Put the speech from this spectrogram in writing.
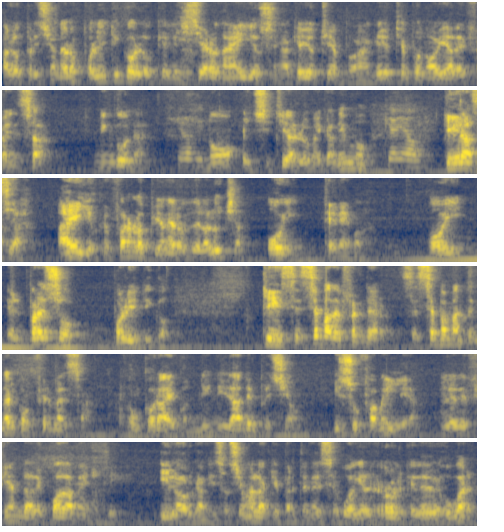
a los prisioneros políticos lo que le hicieron a ellos en aquellos tiempos. En aquellos tiempos no había defensa ninguna. No existían los mecanismos que gracias a ellos, que fueron los pioneros de la lucha, hoy tenemos. Hoy el preso político que se sepa defender, se sepa mantener con firmeza, con coraje, con dignidad en prisión, y su familia le defienda adecuadamente y la organización a la que pertenece juegue el rol que debe jugar,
